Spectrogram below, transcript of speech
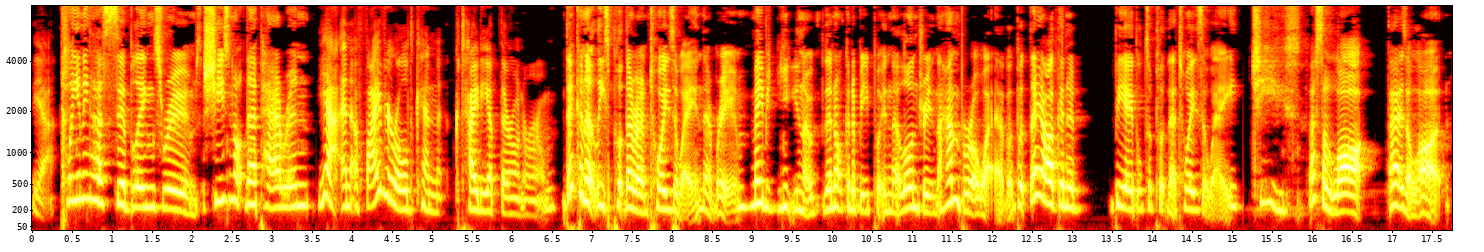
Yeah. Cleaning her siblings' rooms. She's not their parent. Yeah, and a five year old can tidy up their own room. They can at least put their own toys away in their room. Maybe you, you know they're not going to be putting their laundry in the hamper or whatever, but they are going to be able to put their toys away. Jeez, that's a lot. That is a lot.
